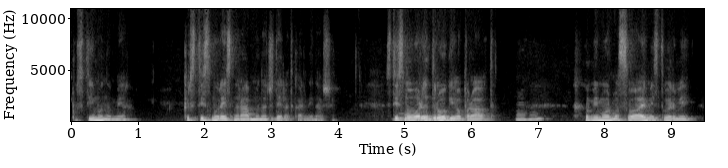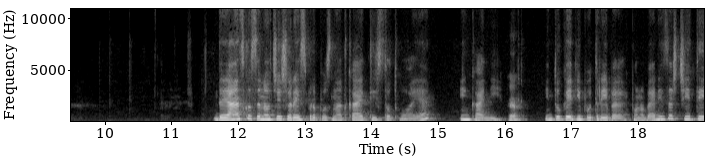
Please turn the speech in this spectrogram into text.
pustimo na mir. Ker s smo res ne rabimo več delati, kar ni naše. S smo morali drugi opraviti. Uh -huh. Mi moramo s svojimi stvarmi. Dejansko se naučiš res prepoznati, kaj je tisto tvoje in kaj ni. Ja. In tukaj ni potrebe po nobeni zaščiti,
